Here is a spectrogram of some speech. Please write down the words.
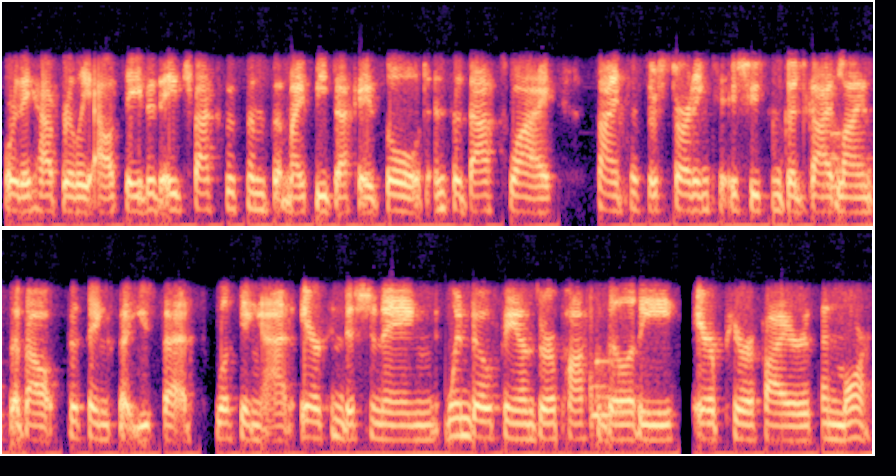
or they have really outdated HVAC systems that might be decades old. And so that's why scientists are starting to issue some good guidelines about the things that you said, looking at air conditioning, window fans are a possibility, air purifiers, and more.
